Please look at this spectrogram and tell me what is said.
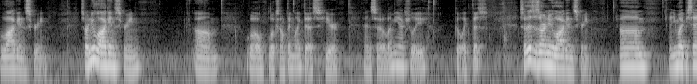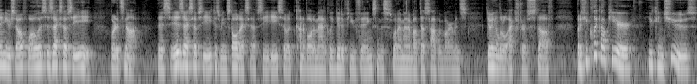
login screen. So our new login screen um, will look something like this here. And so let me actually go like this. So this is our new login screen. Um, and you might be saying to yourself, well, this is XFCE, but it's not. This is XFCE because we installed XFCE, so it kind of automatically did a few things, and this is what I meant about desktop environments doing a little extra stuff. But if you click up here, you can choose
